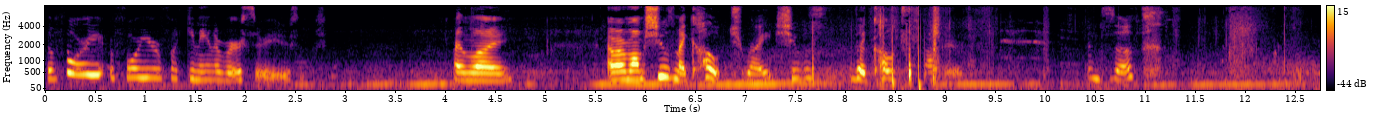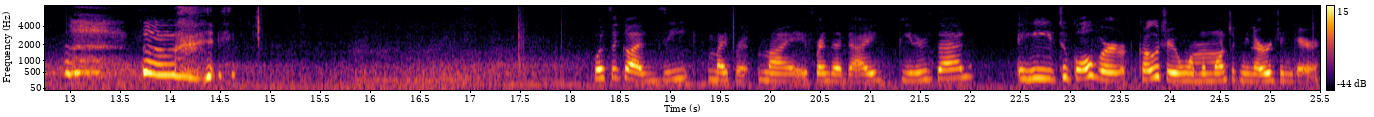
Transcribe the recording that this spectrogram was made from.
the four year, four year fucking anniversary or some shit. And like, and my mom, she was my coach, right? She was the coach soccer and stuff. so, what's it called? Zeke, my friend, my friend that died, Peter's dad. He took over coaching when my mom took me to urgent care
